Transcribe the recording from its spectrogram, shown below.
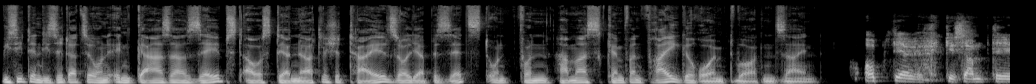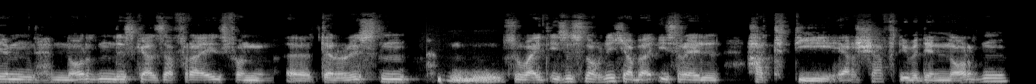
Wie sieht denn die Situation in Gaza selbst aus? Der nördliche Teil soll ja besetzt und von Hamas-Kämpfern freigeräumt worden sein. Ob der gesamte Norden des Gaza frei ist von äh, Terroristen, soweit ist es noch nicht, aber Israel hat die Herrschaft über den Norden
